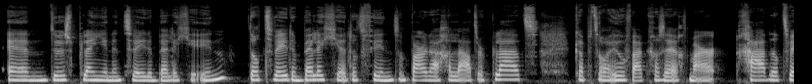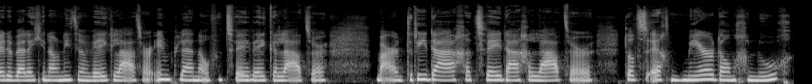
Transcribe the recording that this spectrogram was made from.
En dus plan je een tweede belletje in. Dat tweede belletje dat vindt een paar dagen later plaats. Ik heb het al heel vaak gezegd, maar ga dat tweede belletje nou niet een week later inplannen of een twee weken later. Maar drie dagen, twee dagen later, dat is echt meer dan genoeg.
